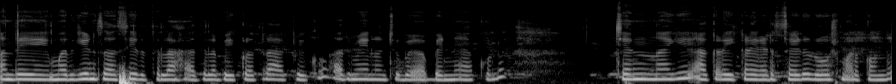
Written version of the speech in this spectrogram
ಅಂದರೆ ಮರ್ಗೆಣಸು ಹಸಿ ಇರುತ್ತಲ್ಲ, ಅದೆಲ್ಲ ಬೇಯ್ಕೊಳ್ಳೋ ಥರ ಹಾಕಬೇಕು. ಅದ್ರ ಮೇಲೆ ಒಂಚೂರು ಬೆಣ್ಣೆ ಹಾಕ್ಕೊಂಡು ಚೆನ್ನಾಗಿ ಆ ಕಡೆ ಈ ಕಡೆ ಎರಡು ಸೈಡು ರೋಸ್ಟ್ ಮಾಡಿಕೊಂಡು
